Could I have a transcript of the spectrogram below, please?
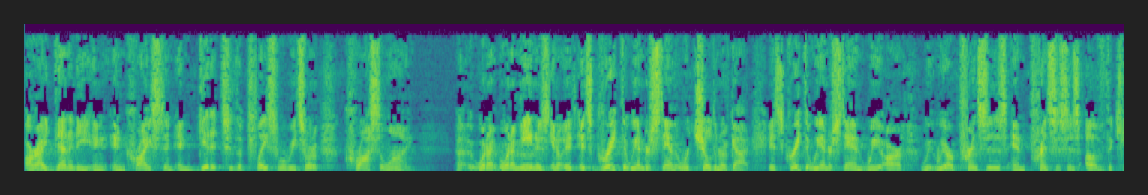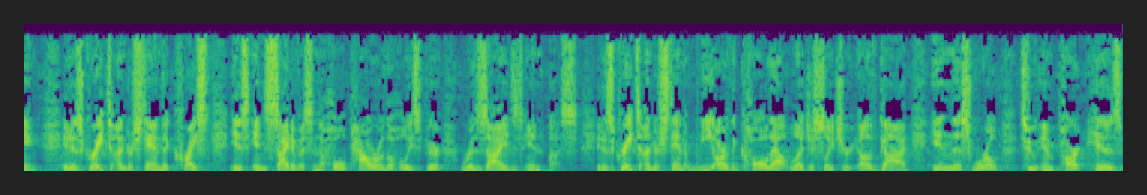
our identity in, in Christ and, and, get it to the place where we sort of cross the line. Uh, what I what I mean is, you know, it, it's great that we understand that we're children of God. It's great that we understand we are we, we are princes and princesses of the King. It is great to understand that Christ is inside of us and the whole power of the Holy Spirit resides in us. It is great to understand that we are the called out legislature of God in this world to impart His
